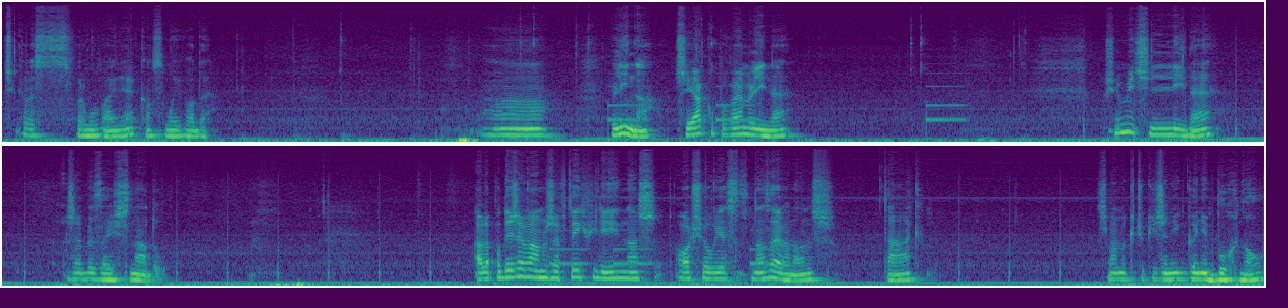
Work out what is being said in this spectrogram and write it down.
Ciekawe sformułowanie, konsumuj wodę. Lina. Czy ja kupowałem linę? Musimy mieć linę, żeby zejść na dół. Ale podejrzewam, że w tej chwili nasz osioł jest na zewnątrz. Tak. Trzymamy kciuki, że nikt go nie buchnął.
